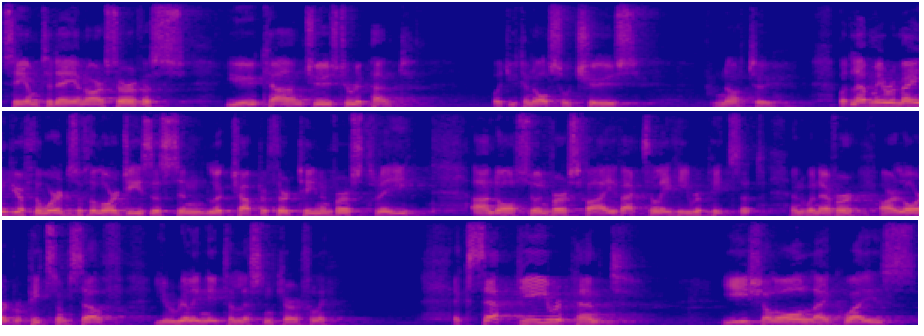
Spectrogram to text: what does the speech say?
Same today in our service, you can choose to repent, but you can also choose not to. But let me remind you of the words of the Lord Jesus in Luke chapter 13 and verse 3. And also in verse 5, actually, he repeats it. And whenever our Lord repeats himself, you really need to listen carefully. Except ye repent, ye shall all likewise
